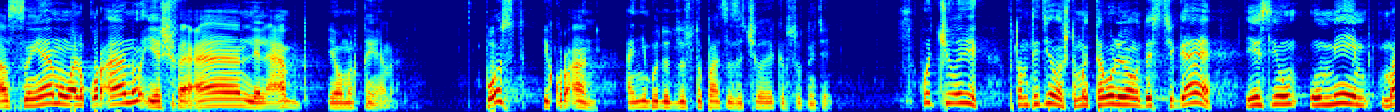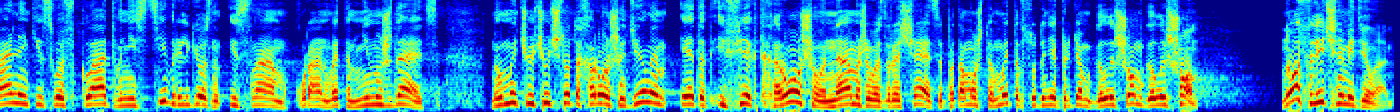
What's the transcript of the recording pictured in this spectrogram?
الصيام والقرآن يشفعان للعبد يوم القيامة. Пост и Коран, они будут заступаться за человека в судный день. Вот человек, в том-то и дело, что мы того или иного достигая, если умеем маленький свой вклад внести в религиозном, ислам, Коран в этом не нуждается. Но мы чуть-чуть что-то хорошее делаем, и этот эффект хорошего нам же возвращается, потому что мы-то в судне придем голышом-голышом, но с личными делами.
